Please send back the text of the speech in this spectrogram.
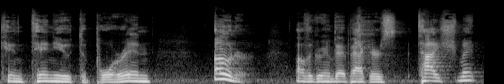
continue to pour in. Owner of the Green Bay Packers, Ty Schmitt.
